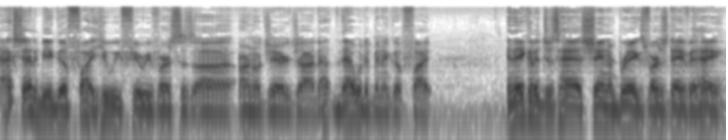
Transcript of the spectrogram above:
Actually, that'd be a good fight. Hughie Fury versus uh, Arnold Gjergjaj. That that would have been a good fight. And they could have just had Shannon Briggs versus David Haye.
